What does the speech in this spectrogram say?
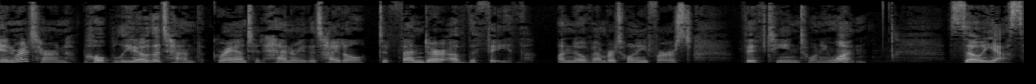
In return, Pope Leo X granted Henry the title Defender of the Faith on November 21st, 1521. So, yes,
